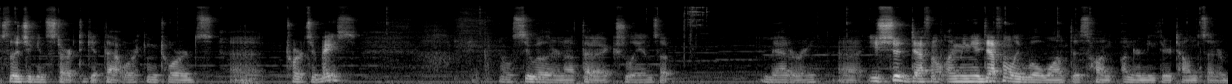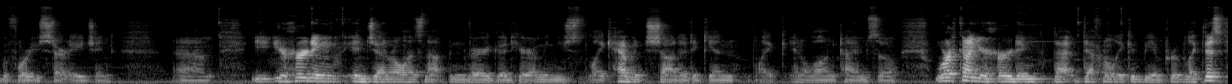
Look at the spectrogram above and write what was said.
so that you can start to get that working towards uh, towards your base. And we'll see whether or not that actually ends up mattering. Uh, you should definitely, I mean, you definitely will want this hunt underneath your town center before you start aging. Um, you, your herding in general has not been very good here. I mean, you just like haven't shot it again like in a long time. So work on your herding. That definitely could be improved. Like this,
